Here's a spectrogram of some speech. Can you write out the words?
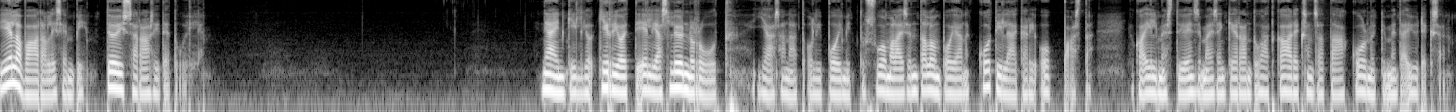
Vielä vaarallisempi töissä rasitetuille. Näin kirjoitti Elias Lönnruut ja sanat oli poimittu suomalaisen talonpojan kotilääkärioppaasta – joka ilmestyi ensimmäisen kerran 1839.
